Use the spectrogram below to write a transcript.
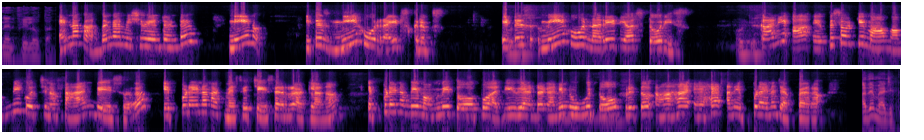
నేను ఫీల్ అవుతాను. అండ్ నాకు అర్థం కాని విషయం ఏంటంటే నేను it is me who write scripts it is me who narrate your stories కానీ ఆ ఎపిసోడ్కి మా మమ్మీకి వచ్చిన ఫ్యాన్ బేస్ ఎప్పుడైనా నాకు మెసేజ్ చేశారా అట్లానా? ఎప్పుడైనా మీ మమ్మీ తోపు అది ఇది అంటారు కానీ నువ్వు తోపుతో ఆహా ఎహే అని ఎప్పుడైనా చెప్పారా? అదే మ్యాజిక్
